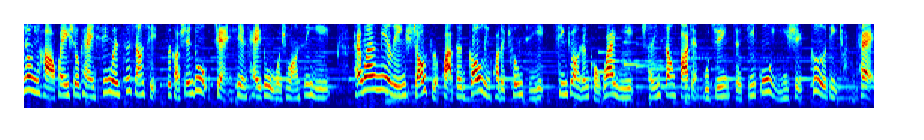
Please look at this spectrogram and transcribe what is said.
众你好，欢迎收看《新闻思想起》，思考深度，展现态度。我是王心怡。台湾面临少子化跟高龄化的冲击，青壮人口外移，城乡发展不均，这几乎已经是各地常态。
